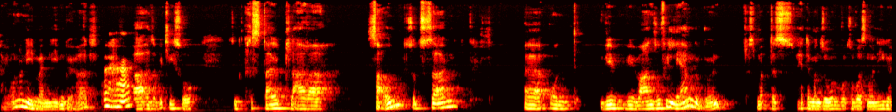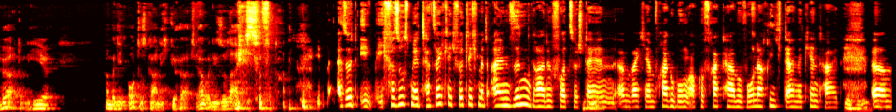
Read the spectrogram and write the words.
Habe ich auch noch nie in meinem Leben gehört. Mhm. War also wirklich so, so ein kristallklarer Sound sozusagen. Äh, und wir, wir waren so viel Lärm gewöhnt, dass man, das hätte man so sowas noch nie gehört. Und hier haben wir die Autos gar nicht gehört, ja, weil die so leise waren. Also ich, ich versuche es mir tatsächlich wirklich mit allen Sinnen gerade vorzustellen, mhm. ähm, weil ich ja im Fragebogen auch gefragt habe, wonach riecht deine Kindheit? Mhm. Ähm,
